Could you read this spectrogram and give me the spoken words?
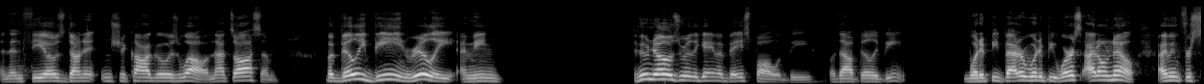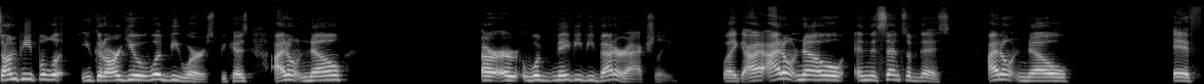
And then Theo's done it in Chicago as well. And that's awesome. But Billy Beane, really, I mean, who knows where the game of baseball would be without Billy Beane? Would it be better? Would it be worse? I don't know. I mean, for some people, you could argue it would be worse because I don't know, or, or would maybe be better actually. Like I, I don't know in the sense of this. I don't know if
